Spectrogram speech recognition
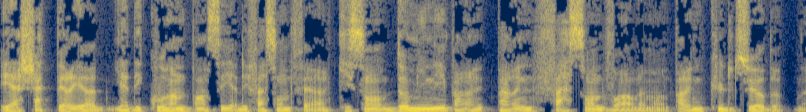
Et à chaque période, il y a des courants de pensée, il y a des façons de faire qui sont dominés par, par une façon de voir le monde, par une culture de, euh,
